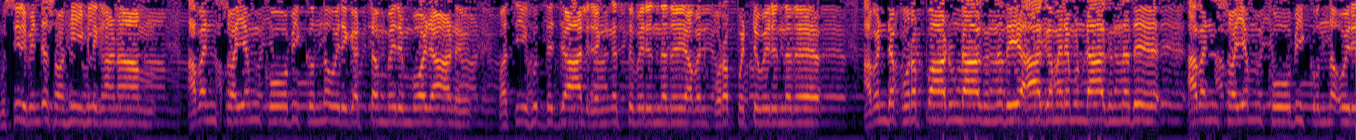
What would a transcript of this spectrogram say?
മുസ്ലിമിന്റെ സ്വഹീഹിൽ കാണാം. അവൻ സ്വയം കോപിക്കുന്ന ഒരു ഘട്ടം വരുമ്പോഴാണ് മസീഹുദ്ജാൽ രംഗത്ത് വരുന്നത് അവൻ പുറപ്പെട്ടു വരുന്നത്. അവന്റെ പുറപ്പാടുണ്ടാകുന്നത് ആഗമനമുണ്ടാകുന്നത് അവൻ സ്വയം കോപിക്കുന്ന ഒരു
